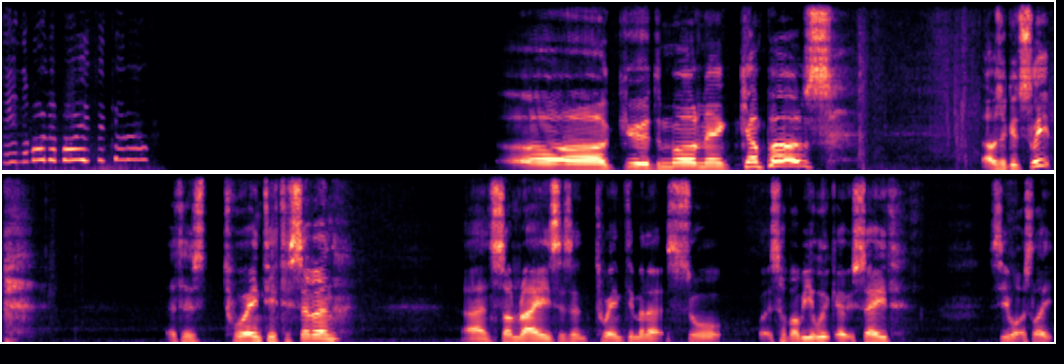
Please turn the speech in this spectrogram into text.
See you in the morning, boys and girls. Oh, good morning, campers. That was a good sleep. It is 20 to 7 and sunrise is in 20 minutes, so let's have a wee look outside, see what it's like.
